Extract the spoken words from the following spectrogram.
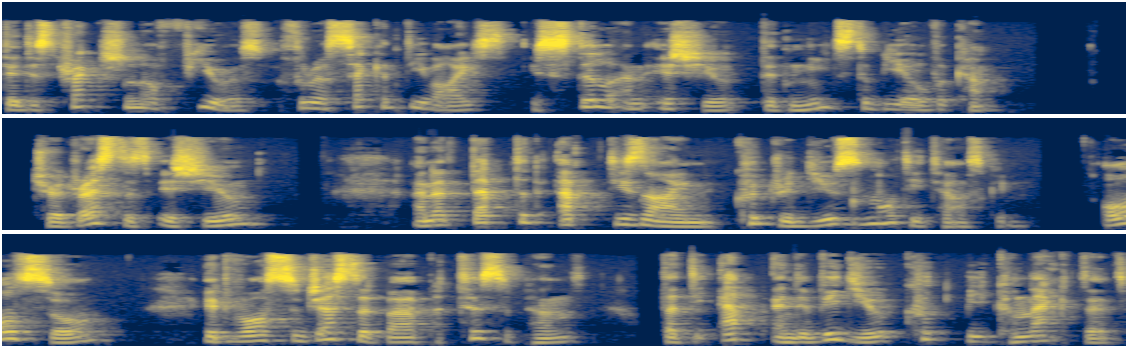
the distraction of viewers through a second device is still an issue that needs to be overcome. To address this issue, an adapted app design could reduce multitasking. Also, it was suggested by a participant that the app and the video could be connected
